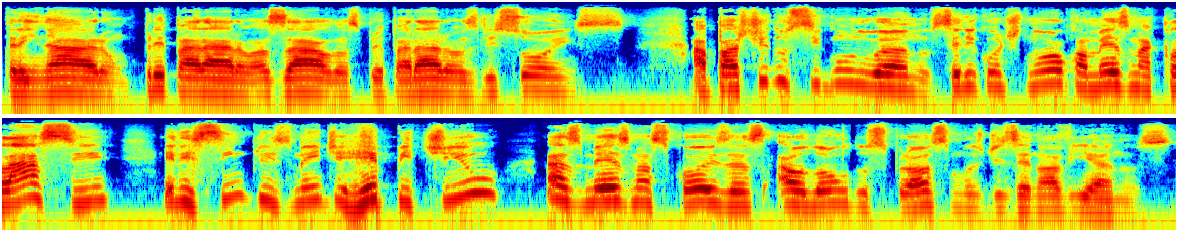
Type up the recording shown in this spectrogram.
treinaram, prepararam as aulas, prepararam as lições. A partir do segundo ano, se ele continuou com a mesma classe, ele simplesmente repetiu as mesmas coisas ao longo dos próximos 19 anos.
